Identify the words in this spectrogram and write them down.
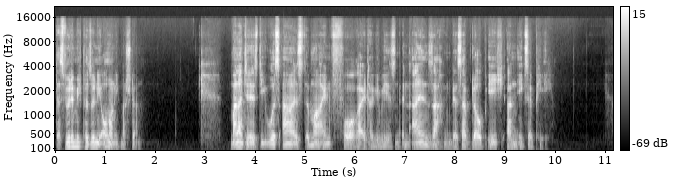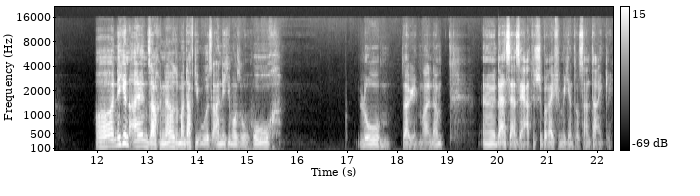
Das würde mich persönlich auch noch nicht mal stören. Malates, die USA ist immer ein Vorreiter gewesen in allen Sachen. Deshalb glaube ich an XRP. Oh, nicht in allen Sachen. Ne? Also man darf die USA nicht immer so hoch loben, sage ich mal. Ne? Äh, da ist der asiatische Bereich für mich interessanter eigentlich.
